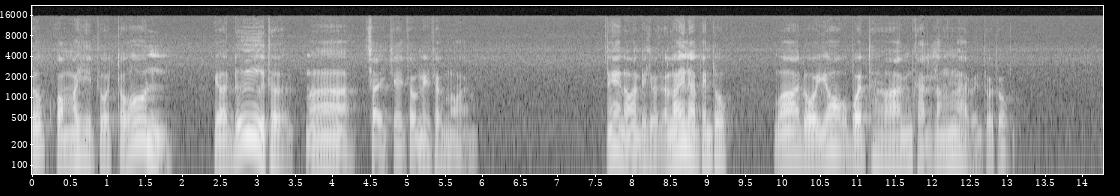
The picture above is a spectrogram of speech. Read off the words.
ทุกข์ความไม่ใช่ตัวตนอย่าดื้อเถอะมาใส่ใจตรงนี้สักหน่อยแน่นอนที่สุดอะไรล่ะเป็นทุกข์ว่าโดยย่ออุปทานขัดลังห้าเป็นตัวทุกข์ไป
